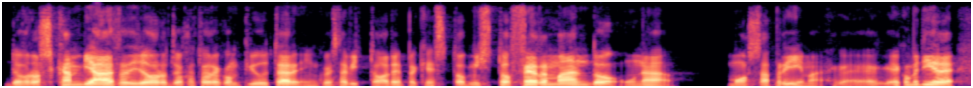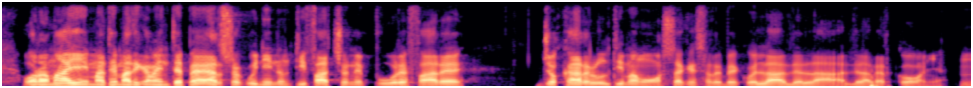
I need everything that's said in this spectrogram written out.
dovrò scambiare tra di loro giocatore e computer in questa vittoria perché sto, mi sto fermando una mossa prima. È come dire, oramai hai matematicamente perso, quindi non ti faccio neppure fare giocare l'ultima mossa, che sarebbe quella della, della vergogna. Hm?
